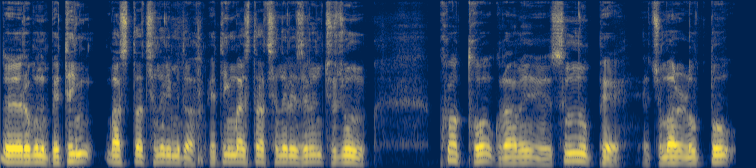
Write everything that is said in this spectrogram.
네, 여러분은 배팅 마스터 채널입니다. 배팅 마스터 채널에서는 주중 프로토 그다음에 승무패 주말 로또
